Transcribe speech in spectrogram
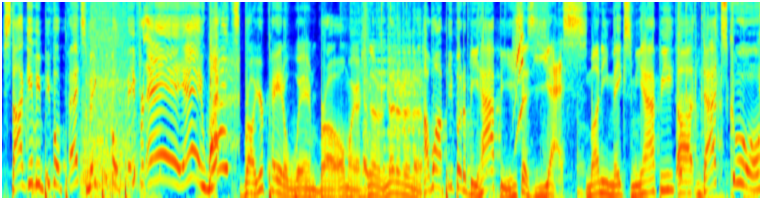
Stop giving people pets. Make people pay for... Hey, hey, what? Bro, you're paid to win, bro. Oh my gosh. No, no, no, no, no, no. I want people to be happy. He says yes. Money makes me happy. Uh, that's cool,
